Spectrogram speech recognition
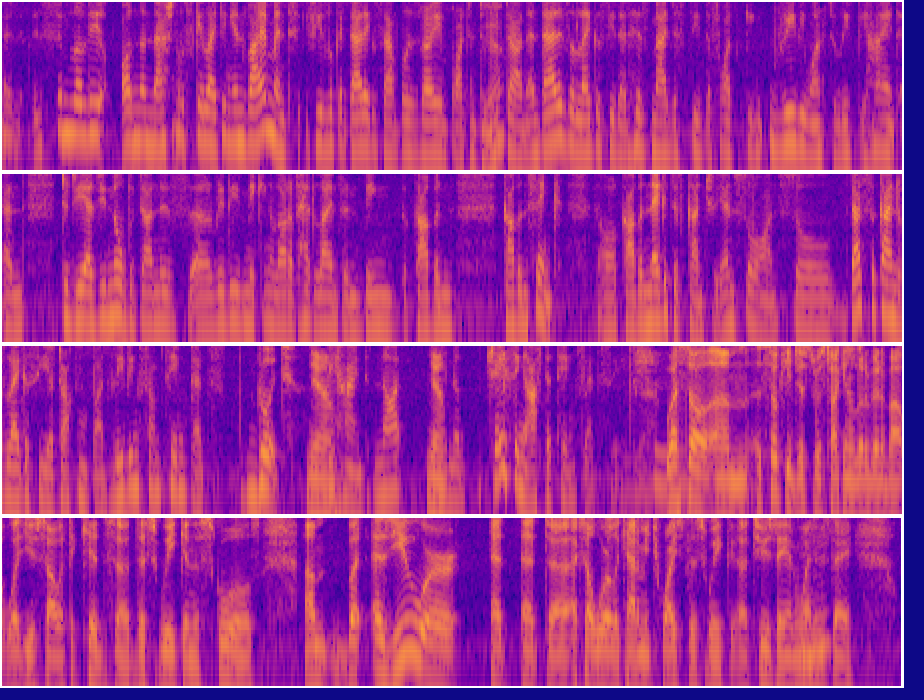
Uh, similarly, on a national scale, I think environment, if you look at that example, is very important to Yeah. Bhutan. And that is a legacy that His Majesty, the fourth king, really wants to leave behind. And today, as you know, Bhutan is uh, really making a lot of headlines and being the carbon carbon sink or carbon negative country and so on. So that's the kind of legacy you're talking about, leaving something that's good Yeah. behind, not Yeah. you know chasing after things, let's say. Yeah. Wesel, um, Tsoki just was talking a little bit about what you saw with the kids uh, this week in the schools. Um, but as you were at, at uh, XCL World Academy twice this week, uh, Tuesday and Wednesday,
